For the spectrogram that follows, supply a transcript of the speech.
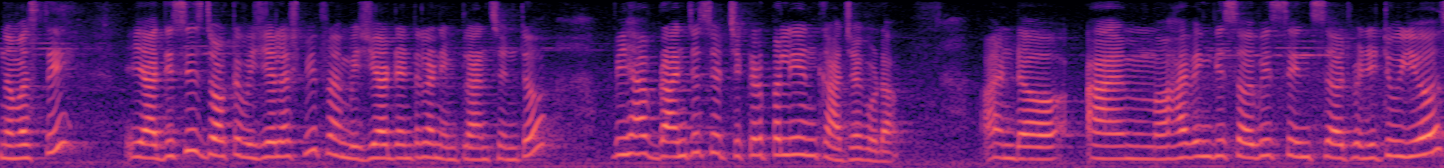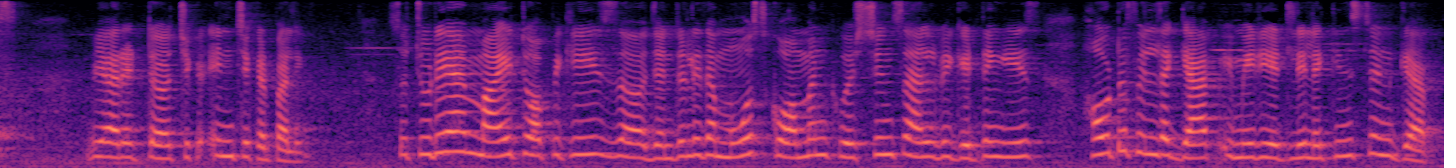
Namaste. Yeah, this is Dr. Vijayalakshmi from Vijaya Dental and Implant Center. We have branches at Chikkadpally and Khajaguda. And uh, I am having this service since uh, 22 years. We are at uh, Chik- in Chikkadpally. So today my topic is uh, generally the most common questions I will be getting is how to fill the gap immediately like instant gap.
